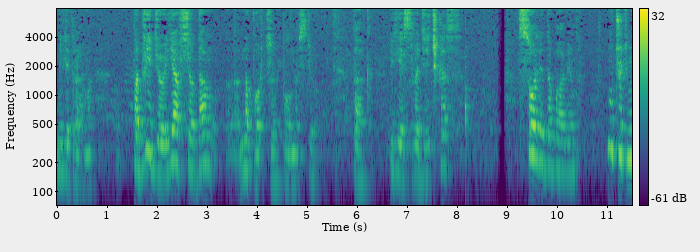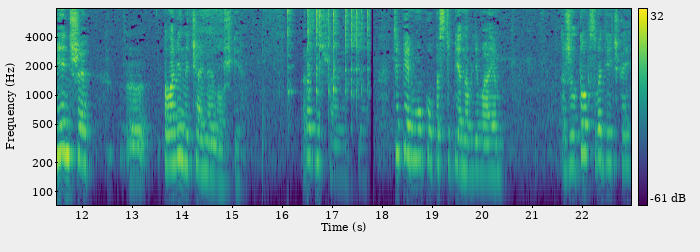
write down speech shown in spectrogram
миллиграмма. Под видео я все дам э, на порцию полностью. Так, есть водичка. Соли добавим. Ну, чуть меньше половины чайной ложки. Размешаем все. Теперь в муку постепенно вливаем желток с водичкой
